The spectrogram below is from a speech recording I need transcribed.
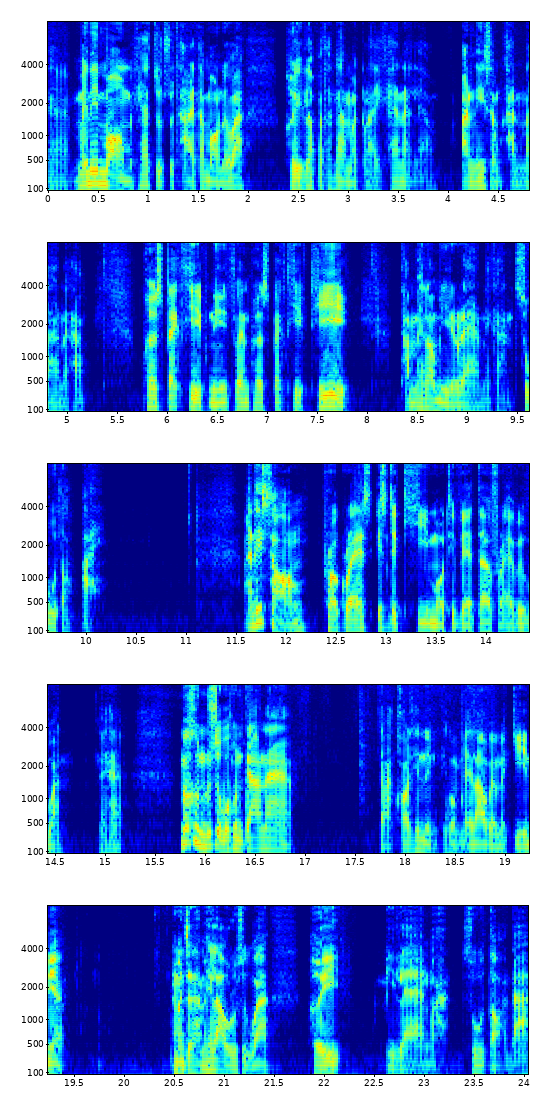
นะไม่ได้มองไปแค่จุดสุดท้ายแต่มองด้วยว่าเฮ้ยเราพัฒนามาไกลแค่ไหนแล้ว อันนี้สำคัญมากนะครับ perspective นี้จะเป็น perspective ที่ทำให้เรามีแรงในการสู้ต่อไป อันที่สอง progress is the key motivator for everyone นะฮะเมื่อคุณรู้สึกว่าคุณก้าวหน้า จากข้อที่หนึ่งที่ผมได้เล่าไปเมื่อกี้เนี่ยมันจะทำให้เรารู้สึกว่า เฮ้ยมีแรงว่ะ สู้ต่อได้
